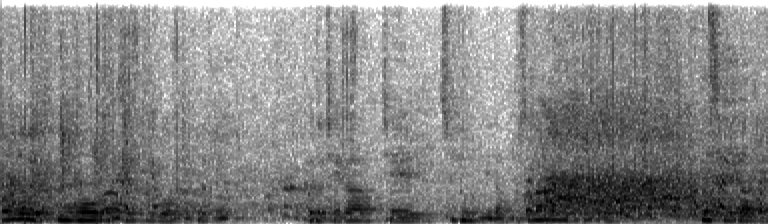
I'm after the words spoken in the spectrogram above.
너무너무 예쁘고 잘생기고 다 그런데 그래도 제가 제일 순둥입니다. 무슨 말하는 그렇습니다. 네.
